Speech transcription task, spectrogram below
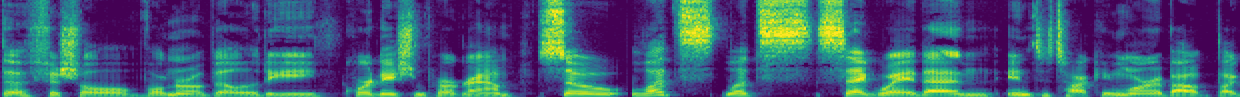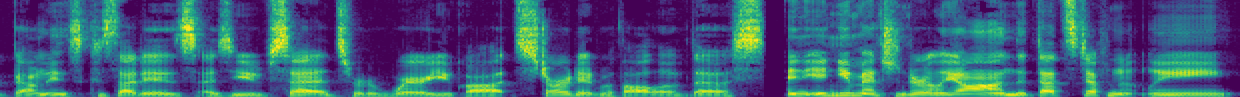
the official vulnerability coordination program. So let's let's segue then into talking more about bug bounties because that is as you've said sort of where you got started with all of this. And, and you mentioned early on that that's definitely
